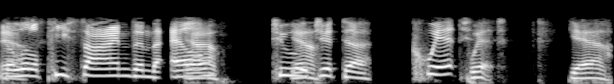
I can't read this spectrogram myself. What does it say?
Yeah. the little peace sign, then the L, Yeah. too Yeah. legit to quit. Quit. Yeah.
